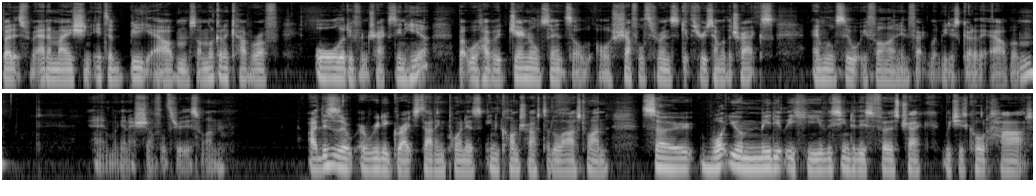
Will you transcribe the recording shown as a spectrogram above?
but it's from animation. It's a big album, so I'm not going to cover off all the different tracks in here, but we'll have a general sense. I'll, I'll shuffle through and skip through some of the tracks and we'll see what we find. In fact, let me just go to the album and we're going to shuffle through this one. Right, this is a, a really great starting point as in contrast to the last one. So, what you immediately hear listening to this first track, which is called Heart,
